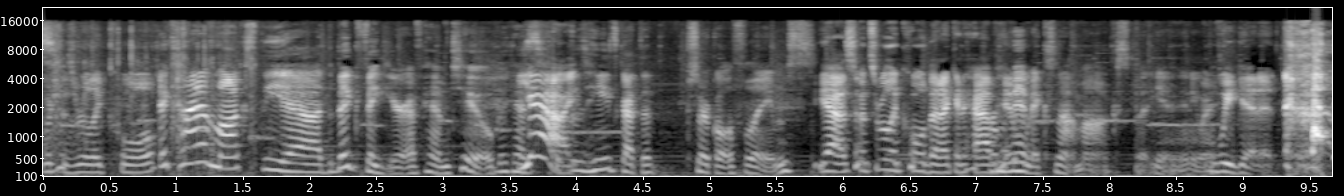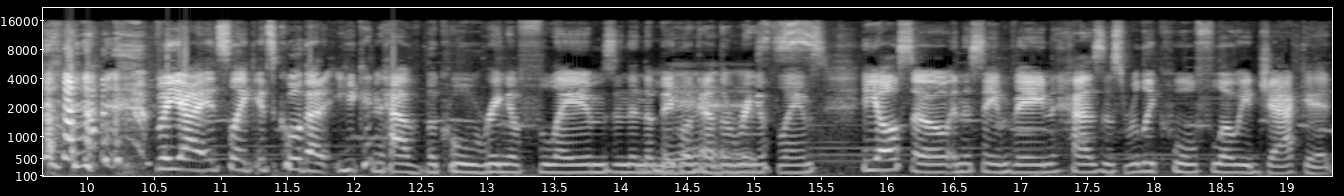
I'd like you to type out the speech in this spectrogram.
which is really cool. it kind of mocks the uh, the big figure of him too, because Yeah. he's got the circle of flames. Yeah, so it's really cool that I can have Or him. mimics, not mocks, but yeah. Anyway. We get it. but yeah, it's like it's cool that he can have the cool ring of flames and then the big one can have the ring of flames. He also, in the same vein, has this really cool flowy jacket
